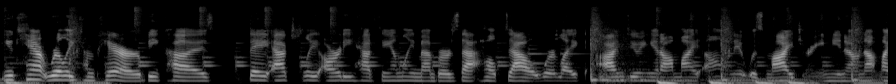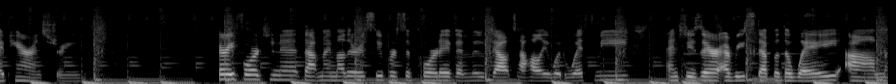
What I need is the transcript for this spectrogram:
you can't really compare because they actually already had family members that helped out were like i'm doing it on my own it was my dream you know not my parents dream very fortunate that my mother is super supportive and moved out to Hollywood with me, and she's there every step of the way. Um,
